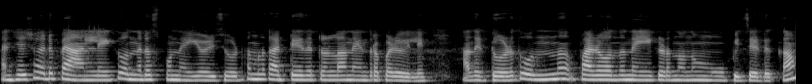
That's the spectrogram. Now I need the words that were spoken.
അതിനുശേഷം ഒരു പാനിലേക്ക് ഒന്നര സ്പൂൺ നെയ്യ് ഒഴിച്ചു കൊടുത്ത് നമ്മൾ കട്ട് ചെയ്തിട്ടുള്ള നേന്ത്രപ്പഴം ഇല്ലേ അതിട്ട് കൊടുത്ത് ഒന്ന് പഴം ഒന്ന് നെയ്യ് കിടന്നൊന്ന് മൂപ്പിച്ചെടുക്കാം.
